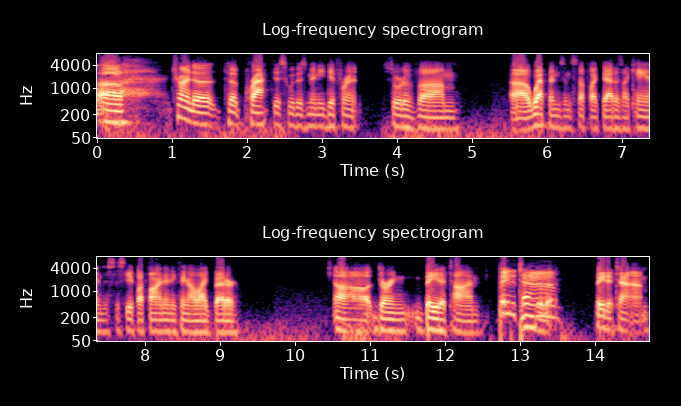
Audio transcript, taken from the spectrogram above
uh, trying to to practice with as many different sort of um, uh, weapons and stuff like that as I can, just to see if I find anything I like better uh, during beta time. Beta time. Beta time,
